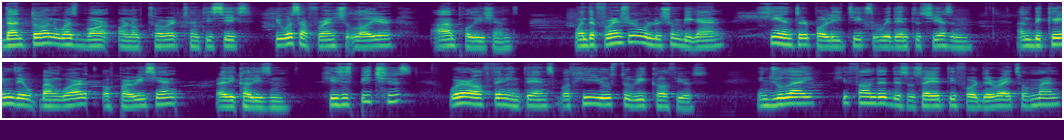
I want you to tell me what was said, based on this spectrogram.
Danton was born on October 26. He was a French lawyer and politician. When the French Revolution began, he entered politics with enthusiasm and became the vanguard of Parisian radicalism. His speeches were often intense, but he used to be courteous. In July, he founded the Society for the Rights of Man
